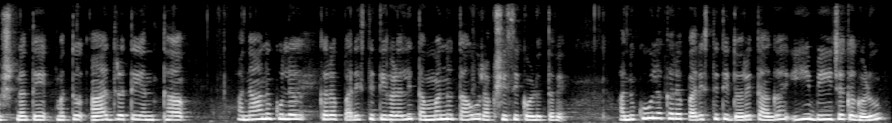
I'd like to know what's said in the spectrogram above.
ಉಷ್ಣತೆ ಮತ್ತು ಆರ್ದ್ರತೆಯಂಥ ಅನಾನುಕೂಲಕರ ಪರಿಸ್ಥಿತಿಗಳಲ್ಲಿ ತಮ್ಮನ್ನು ತಾವು ರಕ್ಷಿಸಿಕೊಳ್ಳುತ್ತವೆ. ಅನುಕೂಲಕರ ಪರಿಸ್ಥಿತಿ ದೊರೆತಾಗ ಈ ಬೀಜಕಗಳು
